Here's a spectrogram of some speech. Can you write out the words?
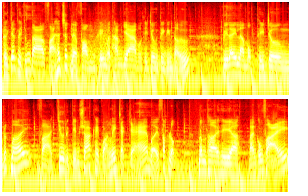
thực chất thì chúng ta phải hết sức đề phòng khi mà tham gia vào thị trường tiền điện tử. Vì đây là một thị trường rất mới và chưa được kiểm soát hay quản lý chặt chẽ bởi pháp luật Đồng thời thì à, bạn cũng phải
